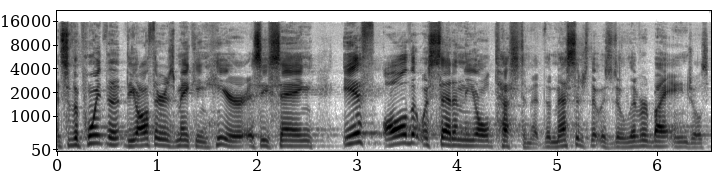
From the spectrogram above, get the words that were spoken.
And so the point that the author is making here is he's saying, if all that was said in the Old Testament, the message that was delivered by angels,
